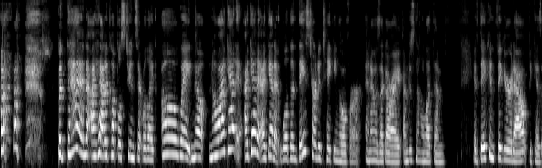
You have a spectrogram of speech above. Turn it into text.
But then I had a couple students that were like, "Oh, wait, no, no, I get it. I get it. I get it." Well, then they started taking over, and I was like, "All right, I'm just going to let them if they can figure it out because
